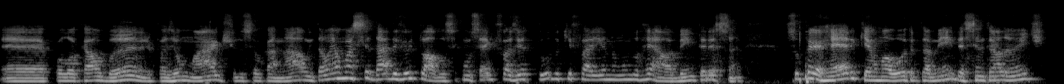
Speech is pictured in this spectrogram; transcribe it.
é, colocar o banner, fazer o marketing do seu canal. Então, é uma cidade virtual. Você consegue fazer tudo que faria no mundo real. É bem interessante. Super Harry, que é uma outra também, Decentraland.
